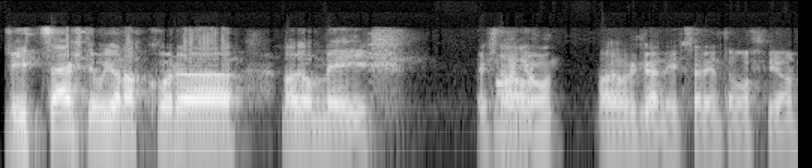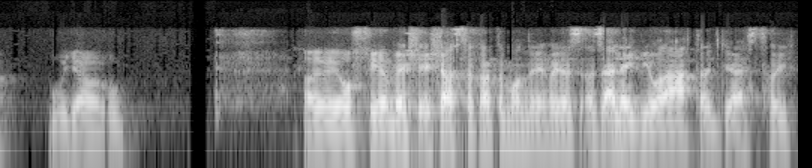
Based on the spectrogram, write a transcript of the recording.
Vicces, de ugyanakkor uh, nagyon mély is. És nagyon. Nagyon, nagyon zseni szerintem a film. Úgy a, nagyon jó film, és, és azt akartam mondani, hogy ez, ez elég jól átadja ezt, hogy,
